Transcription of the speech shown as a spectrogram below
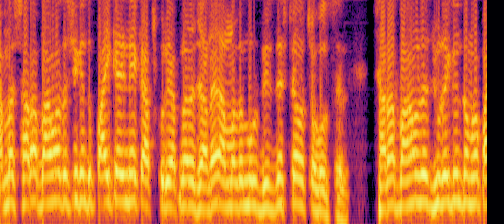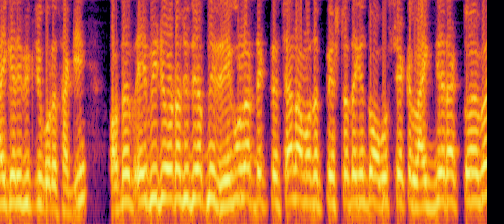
আমরা সারা বাংলাদেশে কিন্তু পাইকারি নিয়ে কাজ করি, আপনারা জানেন। আমাদের মূল বিজনেসটা হচ্ছে হোলসেল সারা বাংলাদেশ জুড়ে কিন্তু আমরা পাইকারি বিক্রি করে থাকি। অতএব এই ভিডিওটা যদি আপনি রেগুলার দেখতে চান, আমাদের পেজটাতে কিন্তু অবশ্যই একটা লাইক দিয়ে রাখতে হবে।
